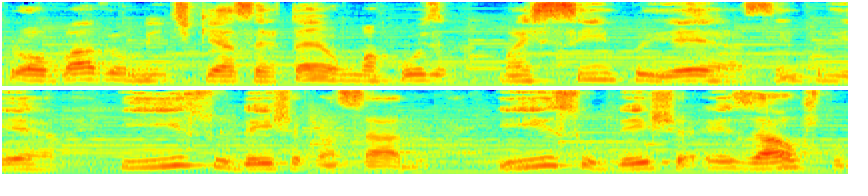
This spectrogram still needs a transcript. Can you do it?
provavelmente quer acertar em alguma coisa, mas sempre erra, sempre erra. E isso deixa cansado, e isso deixa exausto.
